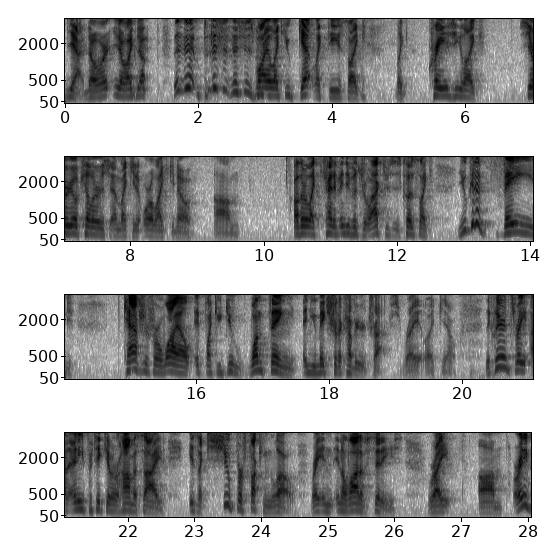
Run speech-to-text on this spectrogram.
Yeah. No. Or, you know, like Yep. this is. But this is this is why like you get like these like like crazy like serial killers and like you know or like you know um other like kind of individual actors is because like you could evade capture for a while if like you do one thing and you make sure to cover your tracks, right? Like, you know, the clearance rate on any particular homicide is like super fucking low, right? In in a lot of cities, right? Um or any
